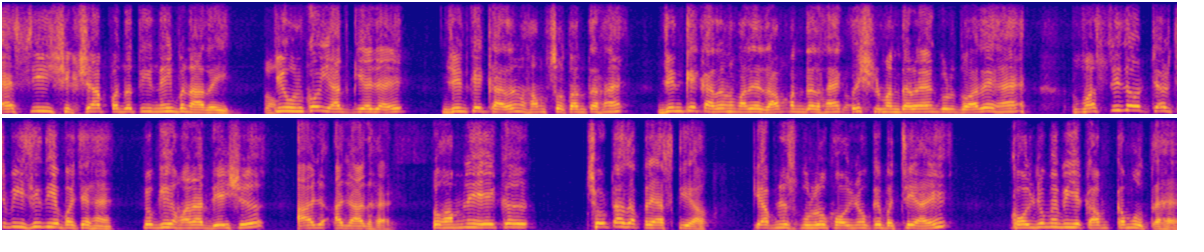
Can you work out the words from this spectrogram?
ऐसी शिक्षा पद्धति नहीं बना रही कि उनको याद किया जाए जिनके कारण हम स्वतंत्र हैं जिनके कारण हमारे राम मंदिर हैं कृष्ण मंदिर हैं गुरुद्वारे हैं मस्जिद और चर्च भी इसीलिए बचे हैं क्योंकि हमारा देश आज आजाद है तो हमने एक छोटा सा प्रयास किया कि अपने स्कूलों कॉलेजों के बच्चे आए कॉलेजों में भी ये काम कम होता है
